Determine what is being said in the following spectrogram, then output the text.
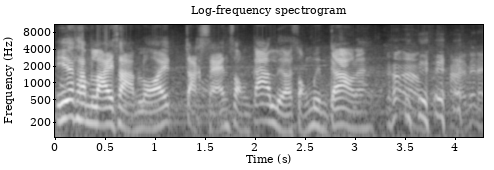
นี่ถ้าทำลาย 300 จากแสนสองเก้าเหลือ 29,000นะหายไปไหน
